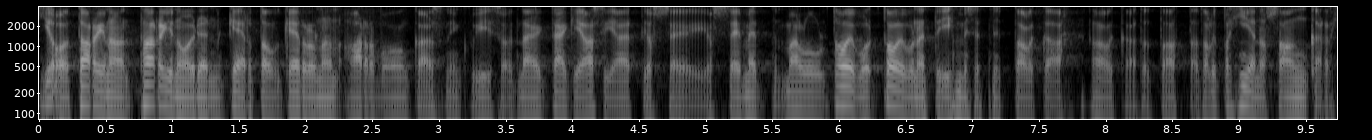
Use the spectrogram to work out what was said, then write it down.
Joo, tarina, tarinoiden kerto, kerronnan arvo on myös niin kuin iso. Tämäkin asia, että jos ei, jos ei me, mä toivon, toivon, että ihmiset nyt alkaa, alkaa tota, ottaa. Olipa hieno sankari.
